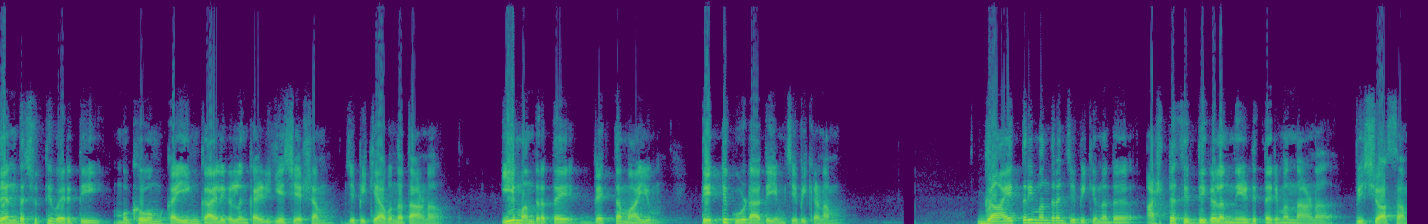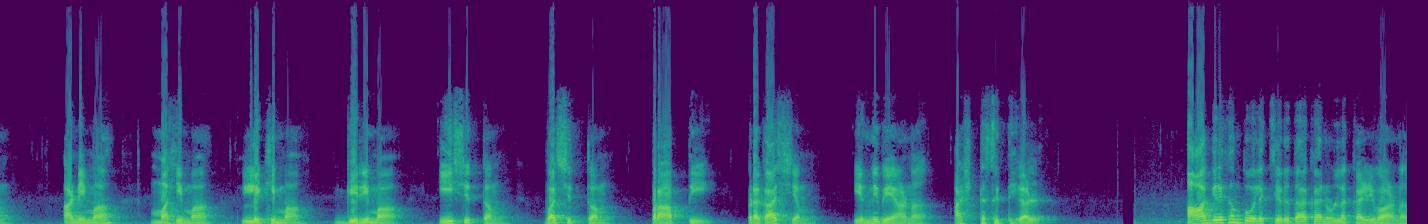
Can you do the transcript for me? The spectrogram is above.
ദന്തശുദ്ധി വരുത്തി മുഖവും കൈയും കാലുകളും കഴുകിയ ശേഷം ജപിക്കാവുന്നതാണ്. ഈ മന്ത്രത്തെ വ്യക്തമായും തെറ്റുകൂടാതെയും ജപിക്കണം. ഗായത്രി മന്ത്രം ജപിക്കുന്നത് അഷ്ടസിദ്ധികളും നേടിത്തരുമെന്നാണ് വിശ്വാസം. അണിമ മഹിമ ലിഖിമ ഗിരിമ ഈശിത്വം വശിത്വം പ്രാപ്തി പ്രകാശ്യം എന്നിവയാണ് അഷ്ടസിദ്ധികൾ. ആഗ്രഹം പോലെ ചെറുതാക്കാനുള്ള കഴിവാണ്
